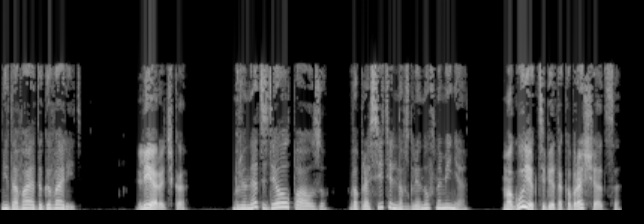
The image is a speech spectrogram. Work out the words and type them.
не давая договорить. «Лерочка!» Брюнет сделал паузу, вопросительно взглянув на меня. «Могу я к тебе так обращаться?»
